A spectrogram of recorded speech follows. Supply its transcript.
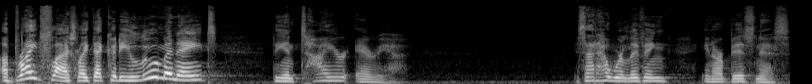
a bright flashlight that could illuminate the entire area. Is that how we're living in our business,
